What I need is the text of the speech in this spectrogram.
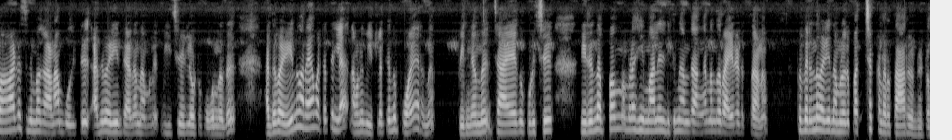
വാഴ സിനിമ കാണാൻ പോയിട്ട് അത് വഴിയിട്ടാണ് നമ്മൾ ബീച്ച് വഴിയിലോട്ട് പോകുന്നത്. അത് എന്ന് പറയാൻ പറ്റത്തില്ല. നമ്മൾ വീട്ടിലൊക്കെ ഒന്ന് പോയായിരുന്നു. പിന്നെ ഒന്ന് ചായയൊക്കെ കുടിച്ച് ഇരുന്നപ്പം നമ്മുടെ ഹിമാലയം ഇരിക്കുന്ന കണ്ട്. അങ്ങനെ ഒന്ന് റൈഡ് എടുത്തതാണ്. ഇപ്പൊ വരുന്ന വഴി നമ്മളൊരു പച്ച കളർ താറ് കണ്ടിട്ടോ?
